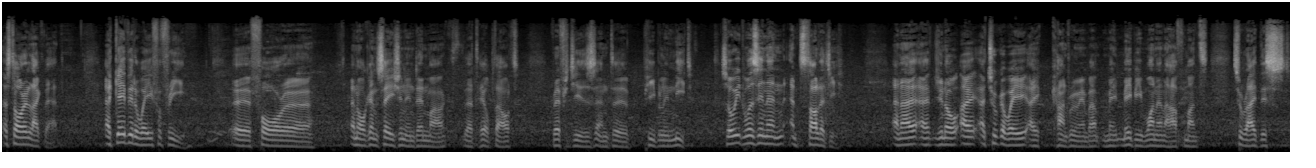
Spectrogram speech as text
a story like that. I gave it away for free uh, for uh, an organization in Denmark that helped out refugees and uh, people in need. So it was in an anthology. And I, I you know, I, I, took away, I can't remember, may, maybe one and a half months to write this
